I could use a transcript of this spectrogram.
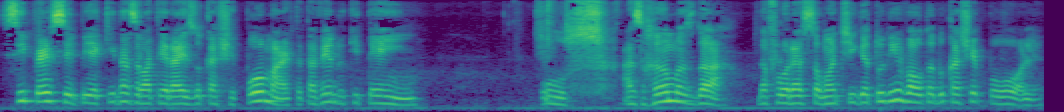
Se perceber aqui nas laterais do cachepô, Marta, tá vendo que tem os, as ramas da, da floração antiga, tudo em volta do cachepô, olha.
